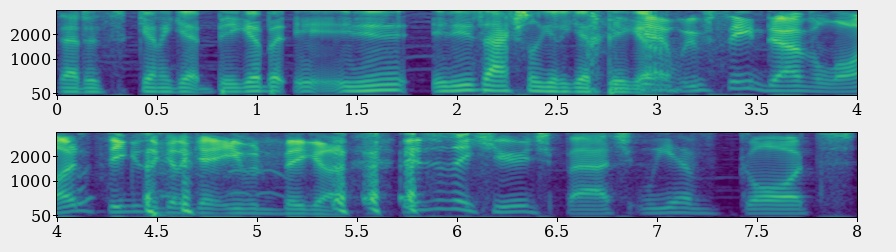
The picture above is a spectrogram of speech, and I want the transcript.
that it's going to get bigger, but it, it, it is actually going to get bigger. Yeah, we've seen down the line, things are going to get even bigger. This is a huge batch. We have got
